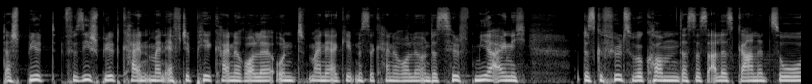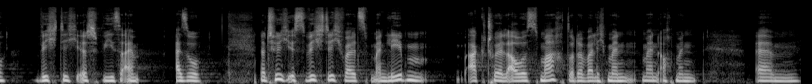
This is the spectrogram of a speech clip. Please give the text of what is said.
da spielt, für sie spielt kein, mein FDP keine Rolle und meine Ergebnisse keine Rolle. Und das hilft mir eigentlich, das Gefühl zu bekommen, dass das alles gar nicht so wichtig ist, wie es einem, also natürlich ist wichtig, weil es mein Leben aktuell ausmacht oder weil ich mein, mein auch mein ähm,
